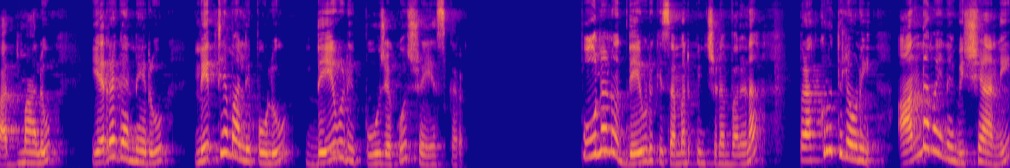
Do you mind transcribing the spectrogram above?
పద్మాలు ఎర్రగన్నేరు నిత్యమల్లిపూలు దేవుడి పూజకు శ్రేయస్కరం. పూలను దేవుడికి సమర్పించడం వలన ప్రకృతిలోని అందమైన విషయాన్ని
